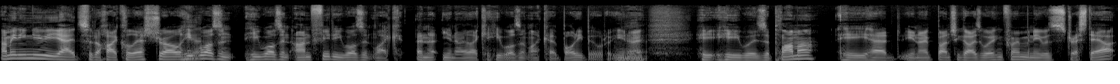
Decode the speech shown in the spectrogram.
I mean, he knew he had sort of high cholesterol. He Yeah. wasn't. He wasn't unfit. He wasn't like an. You know, like he wasn't like a bodybuilder. You know, he he was a plumber. He had you know a bunch of guys working for him, and he was stressed out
